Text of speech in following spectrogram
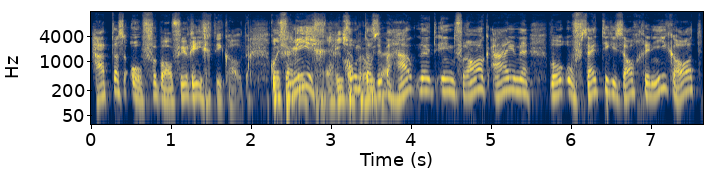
hat das offenbar für richtig gehalten. Und für mich kommt das überhaupt nicht in Frage, einer, der auf solche Sachen eingeht,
